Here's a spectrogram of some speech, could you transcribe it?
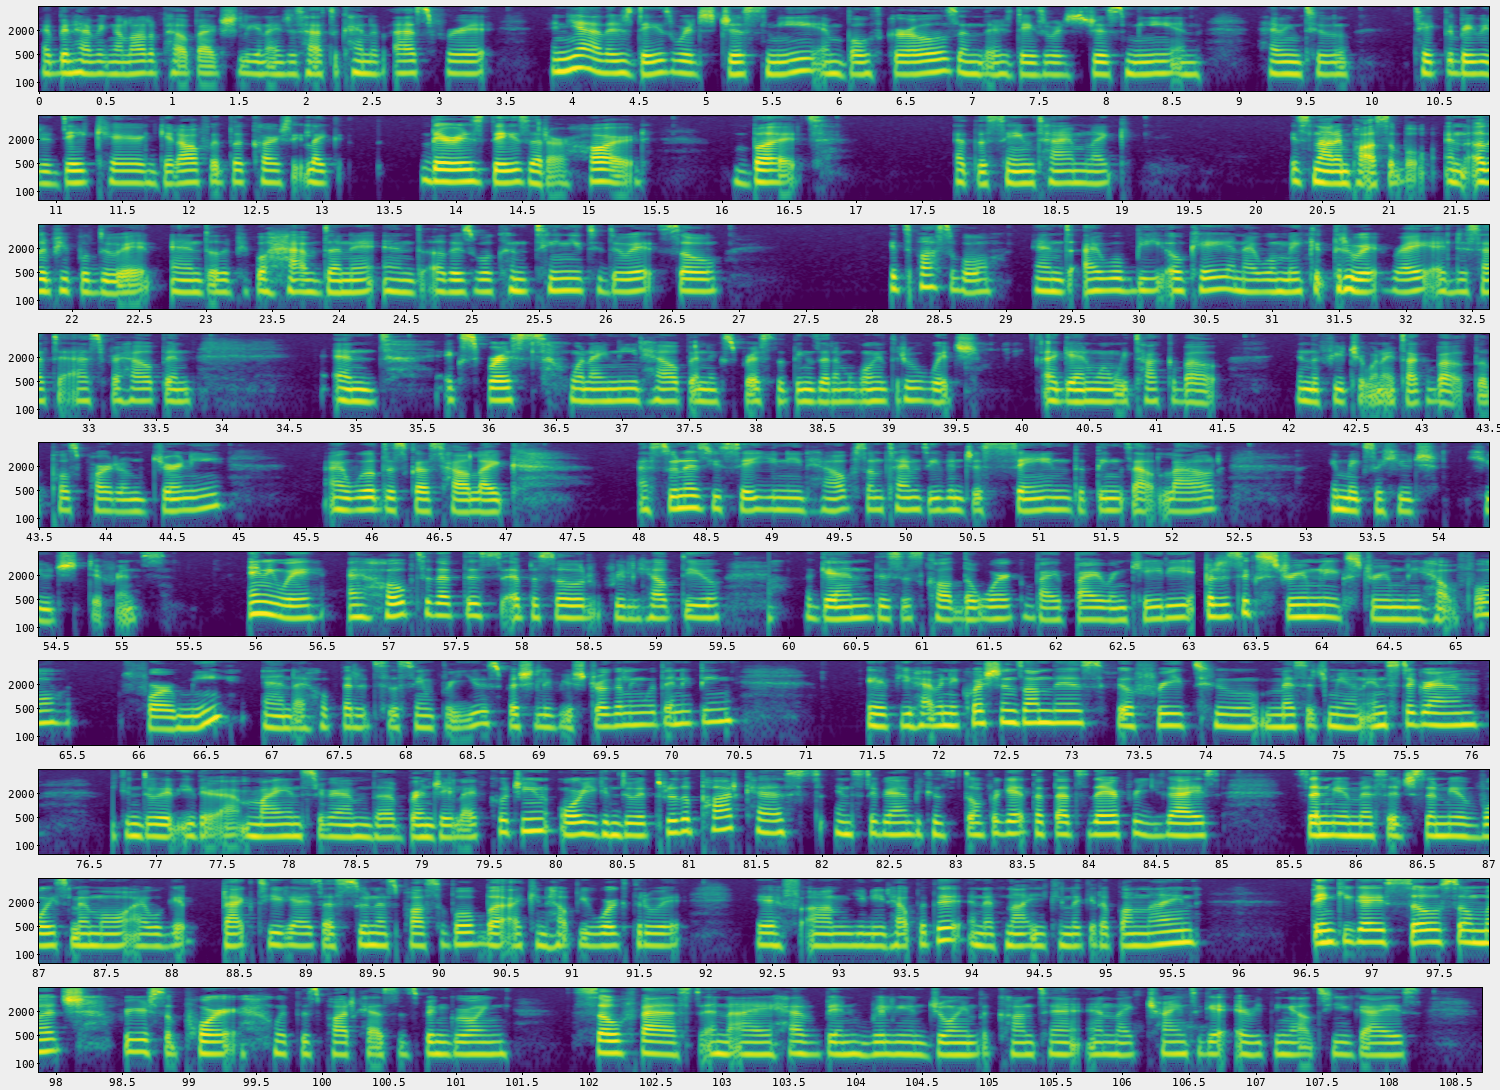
I've been having a lot of help actually and I just have to kind of ask for it. And yeah, there's days where it's just me and both girls and there's days where it's just me and having to take the baby to daycare and get off with the car seat. Like there is days that are hard, but at the same time like it's not impossible and other people do it and other people have done it and others will continue to do it so it's possible and i will be okay and i will make it through it right i just have to ask for help and and express when i need help and express the things that i'm going through which again when we talk about in the future when i talk about the postpartum journey i will discuss how like as soon as you say you need help, sometimes even just saying the things out loud, it makes a huge, huge difference. Anyway, I hoped that this episode really helped you. Again, this is called The Work by Byron Katie, but it's extremely, extremely helpful for me. And I hope that it's the same for you, especially if you're struggling with anything. If you have any questions on this, feel free to message me on Instagram you can do it either at my Instagram, the Bren J Life Coaching, or you can do it through the podcast Instagram because don't forget that that's there for you guys. Send me a message, send me a voice memo. I will get back to you guys as soon as possible, but I can help you work through it if um, you need help with it. And if not, you can look it up online. Thank you guys so, so much for your support with this podcast. It's been growing so fast and I have been really enjoying the content and like trying to get everything out to you guys.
